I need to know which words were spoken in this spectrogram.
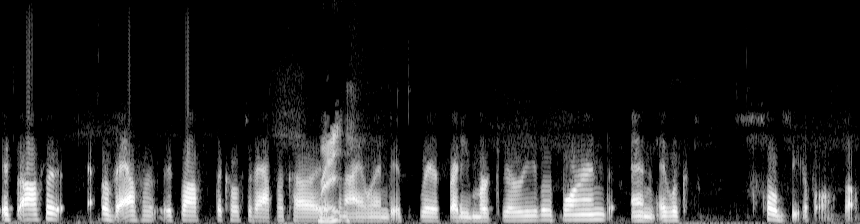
It's off of, of Af- It's off the coast of Africa. Right. It's an island. It's where Freddie Mercury was born, and it looks so beautiful. So,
